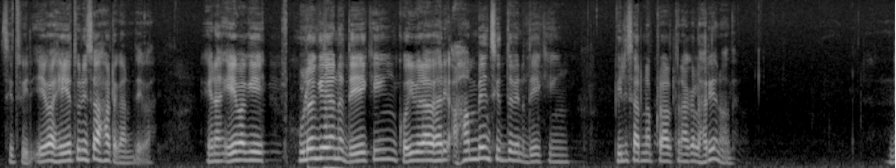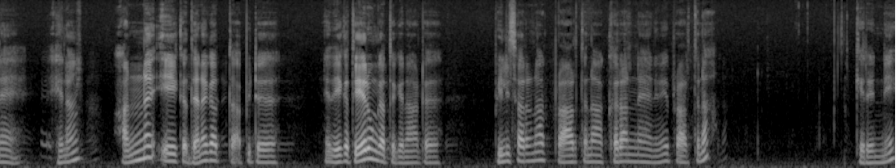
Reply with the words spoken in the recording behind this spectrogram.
සිතුවිල්. ඒවා හේතු නිසා හටගන්න දේවා. එන ඒ වගේ හුළගේ යන දේකින් කොයි වෙලා හරි අහම්බෙන් සිද්ධ වෙන දේකින් පිළිසරණ ප්‍රාර්ථනා කළ හරියනවාද. නෑ. එනම් අන්න ඒක දැනගත්ත අපිට ඒක තේරුම් ගත්ත කෙනාට පිළිසරණක් ප්‍රාර්ථනා කරන්න නෙවේ ප්‍රාර්ථනා කෙරෙන්නේ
